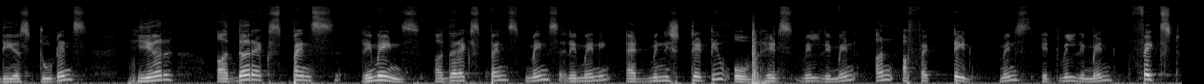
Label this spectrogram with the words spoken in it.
Dear students here other expense remains. Other expense means remaining administrative overheads will remain unaffected means it will remain fixed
